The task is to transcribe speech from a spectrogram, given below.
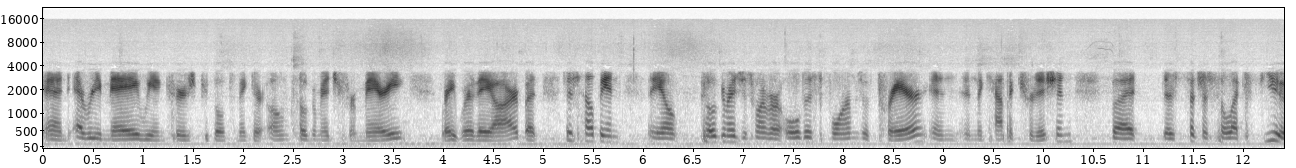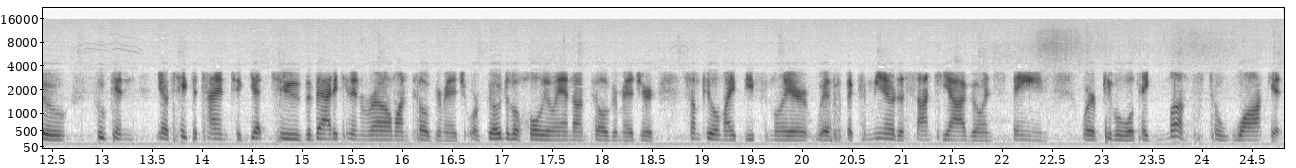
And every May, we encourage people to make their own pilgrimage for Mary, right where they are. But just helping, you know, pilgrimage is one of our oldest forms of prayer in, in the Catholic tradition. But there's such a select few who can you know take the time to get to the Vatican in Rome on pilgrimage or go to the Holy Land on pilgrimage or some people might be familiar with the Camino de Santiago in Spain where people will take months to walk it.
